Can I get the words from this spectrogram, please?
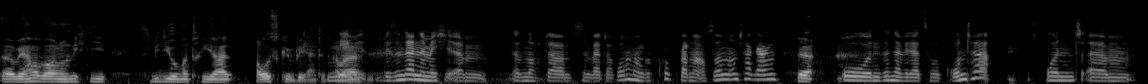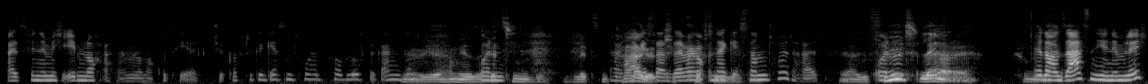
Äh, wir haben aber auch noch nicht die, das Videomaterial ausgewertet. Nee, aber wir, wir sind dann nämlich ähm, also noch da ein bisschen weiter rum, haben geguckt, war dann auch Sonnenuntergang ja, und sind dann wieder zurück runter. Und ähm, als wir nämlich eben noch, ach, haben wir noch mal kurz hier Tschirköfte gegessen vorher, bevor wir losgegangen ja, sind. wir haben hier so die Und- letzten, letzten Tage. ja gestern selber Na, gestern und heute halt. Ja, gefühlt Und, länger, ähm, ey. Schon Genau, gesagt. und saßen hier nämlich.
